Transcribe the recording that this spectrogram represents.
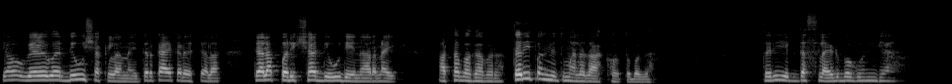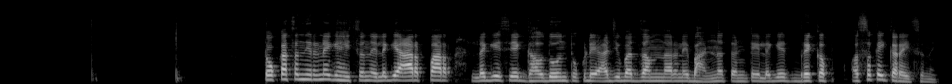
किंवा वेळेवर देऊ शकला नाही तर काय करायचं त्याला? त्याला परीक्षा देऊ देणार नाही. आता बघा बरं तरी पण मी तुम्हाला दाखवतो बघा. तरी एकदा स्लाइड बघून घ्या. टोकाचा निर्णय घ्यायचा नाही लगे आरपार लगेच एक घाव दोन तुकडे अजिबात जमणार नाही भांडणं तंटे लगेच ब्रेकअप असं काही करायचं नाही.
